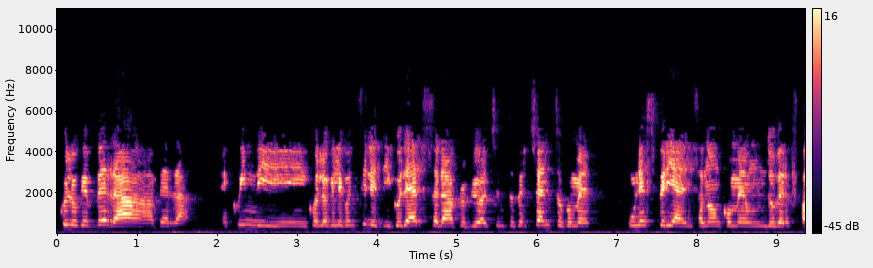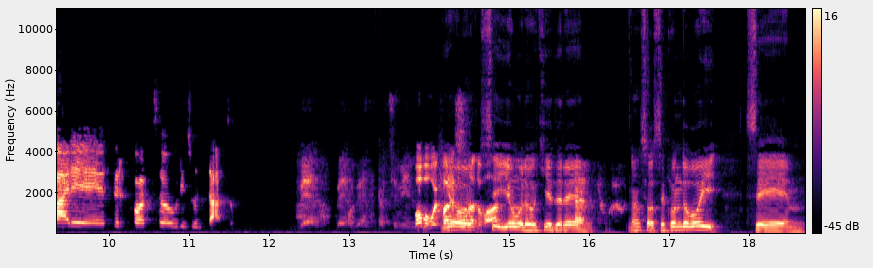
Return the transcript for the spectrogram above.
quello che verrà, verrà. E quindi quello che le consiglio è di godersela proprio al 100% come un'esperienza, non come un dover fare per forza un risultato. Bene, bene, bene, grazie mille. Bobo, vuoi fare una Io, domanda? sì, io volevo chiedere, Eh. non so, secondo voi se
